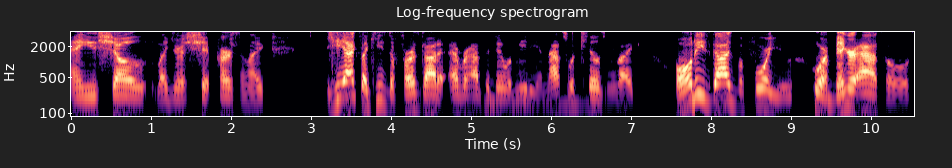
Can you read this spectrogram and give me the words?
and you show like you're a shit person. Like he acts like he's the first guy to ever have to deal with media, and that's what kills me. Like all these guys before you who are bigger assholes,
